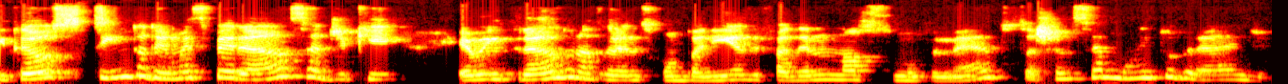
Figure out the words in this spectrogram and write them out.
Então eu sinto, tenho uma esperança de que eu entrando nas grandes companhias e fazendo nossos movimentos, a chance é muito grande,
